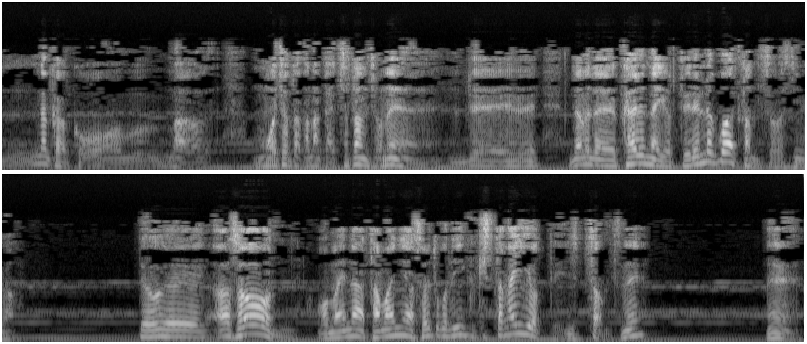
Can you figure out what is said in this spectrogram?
なんかこう、まあ、もうちょっとかなんかやっちゃったんでしょうね。で、ダメだよ、帰れないよって連絡があったんですよ、私には。で、あ、そう、お前な、たまにはそういうとこでいい気したがいいよって言ってたんですね。え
